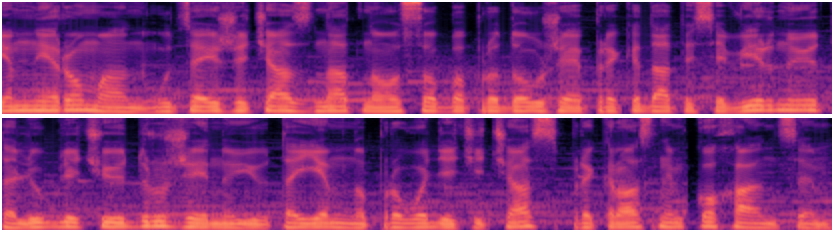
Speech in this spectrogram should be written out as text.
таємний роман. У цей же час знатна особа продовжує прикидатися вірною та люблячою дружиною, таємно проводячи час з прекрасним коханцем.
